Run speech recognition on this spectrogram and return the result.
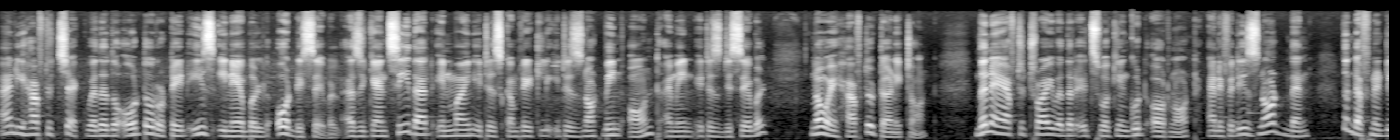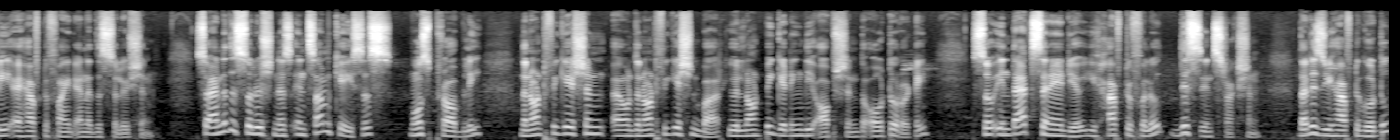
and you have to check whether the auto rotate is enabled or disabled. As you can see that in mine it is completely, it is not been on, I mean it is disabled. Now I have to turn it on. Then I have to try whether it's working good or not and if it is not then, then definitely I have to find another solution. So another solution is in some cases, most probably, the notification uh, on the notification bar, you will not be getting the option, the auto rotate. So in that scenario, you have to follow this instruction. That is, you have to go to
